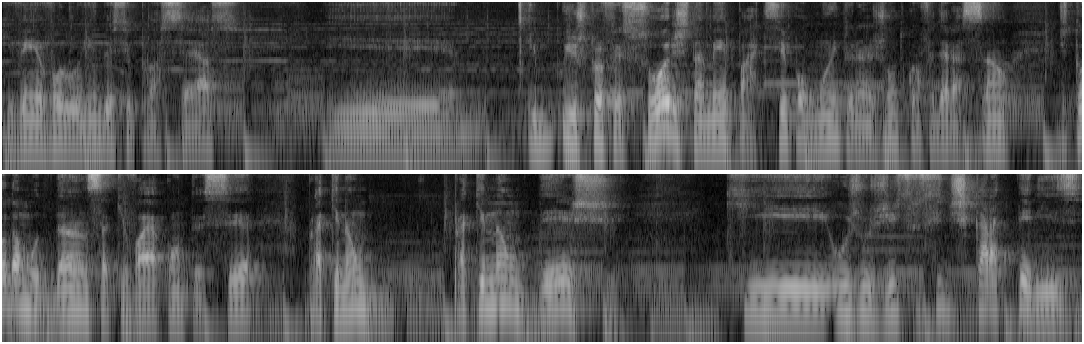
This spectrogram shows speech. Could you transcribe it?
que vem evoluindo esse processo. E, e, e os professores também participam muito, né, junto com a federação, de toda a mudança que vai acontecer para que não, para que não deixe que o jiu-jitsu se descaracterize.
